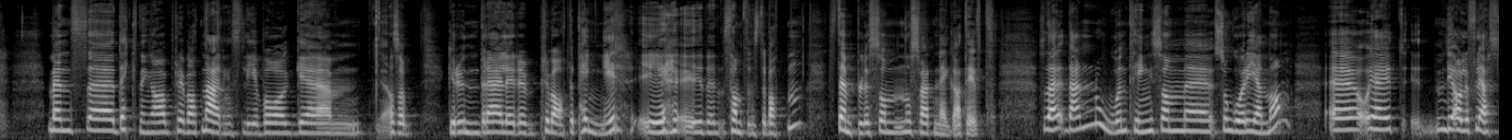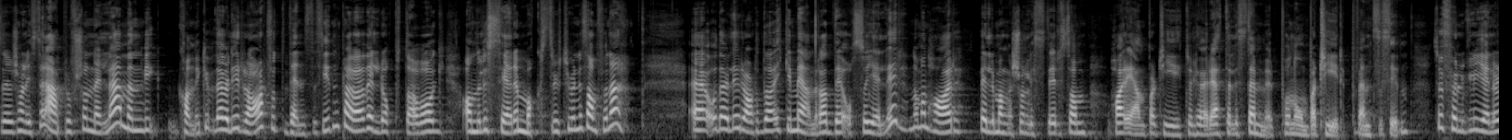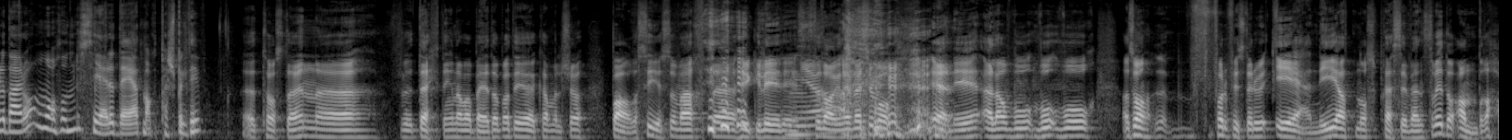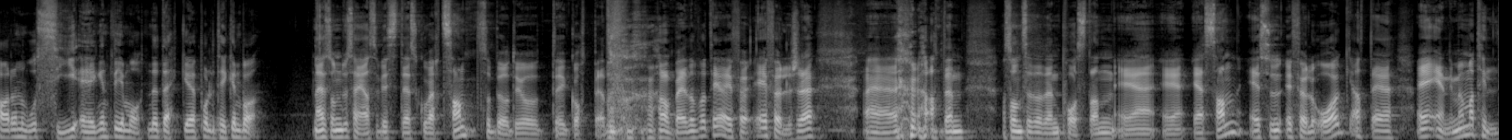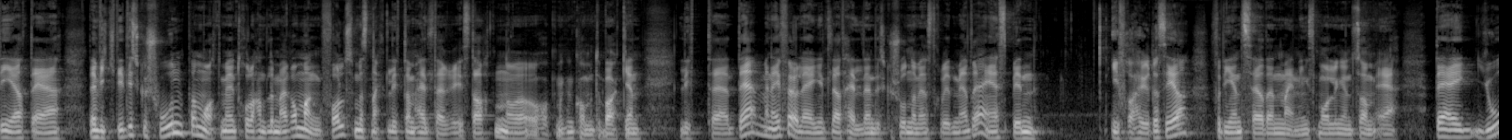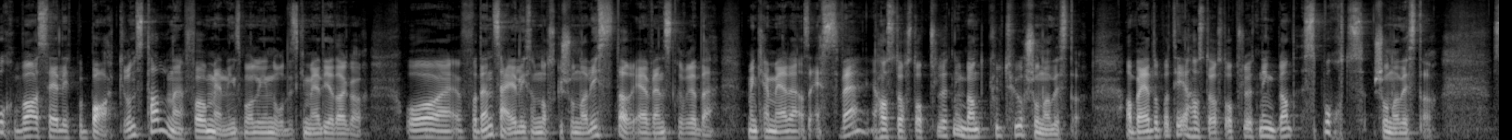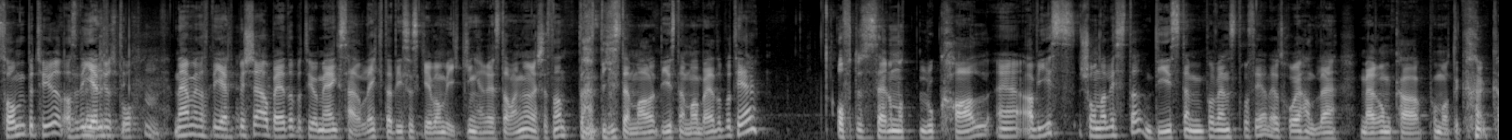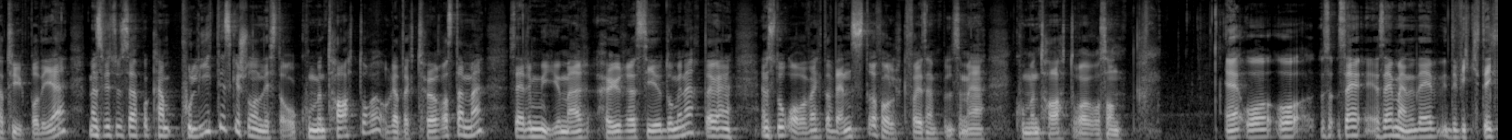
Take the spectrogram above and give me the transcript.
Mens eh, dekning av privat næringsliv og eh, altså, gründere eller private penger i, i samfunnsdebatten stemples som noe svært negativt. Så det er, det er noen ting som, eh, som går igjennom. Eh, og jeg, de aller fleste journalister er profesjonelle, men ikke, det er veldig rart, for venstresiden pleier å være veldig opptatt av å analysere maktstrukturen i samfunnet. Eh, og det er veldig rart at da ikke mener at det også gjelder, når man har veldig mange journalister som har én partitilhørighet eller stemmer på noen partier på venstresiden. Selvfølgelig gjelder det der òg. Man må også analysere det i et maktperspektiv. Eh, Torstein, eh, dekningen av Arbeiderpartiet kan vel ikke bare sies å ha vært hyggelig de siste ja. dagene. Jeg vet ikke hvor enig eller hvor, hvor, hvor, altså, For det første er du enig i at norsk presse er venstrevridd, og andre har det noe å si egentlig i måten det dekker politikken på? Nei, som du sier, altså Hvis det skulle vært sant, så burde jo det gått bedre for Arbeiderpartiet. Jeg, jeg føler ikke eh, at, den, sånn at den påstanden er, er, er sann. Jeg, jeg føler også at det, jeg er enig med Mathilde i at det er, det er, en viktig diskusjon, på en måte, men jeg tror det handler mer om mangfold, som vi snakket litt om helt her i starten. og, og håper vi kan komme tilbake litt til det. Men jeg føler egentlig at hele den diskusjonen om venstrevidd medie er spinn fra høyresida, fordi en ser den meningsmålingen som er. Det jeg gjorde, var å se litt på bakgrunnstallene for meningsmålingen nordiske mediedager. Og eh, for Den sier liksom norske journalister er venstrevridde. Men hvem er det? Altså SV har størst oppslutning blant kulturjournalister. Arbeiderpartiet har størst oppslutning blant sportsjournalister. Som betyr altså det, hjelper, nei, men altså det hjelper ikke Arbeiderpartiet og meg særlig da de som skriver om Viking her i Stavanger, ikke sant? De stemmer, de stemmer Arbeiderpartiet. Ofte så ser en at lokalavisjournalister eh, de stemmer på venstresida. Det tror jeg handler mer om hva, måte, hva, hva, typer de er. Mens hvis du ser på hva politiske journalister og kommentatorer og redaktører stemmer, så er det mye mer høyresidedominert. Det er en stor overvekt av venstrefolk for eksempel, som er kommentatorer og sånt. Eh, og, og, så, så, jeg, så, jeg, mener det er, det er viktig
